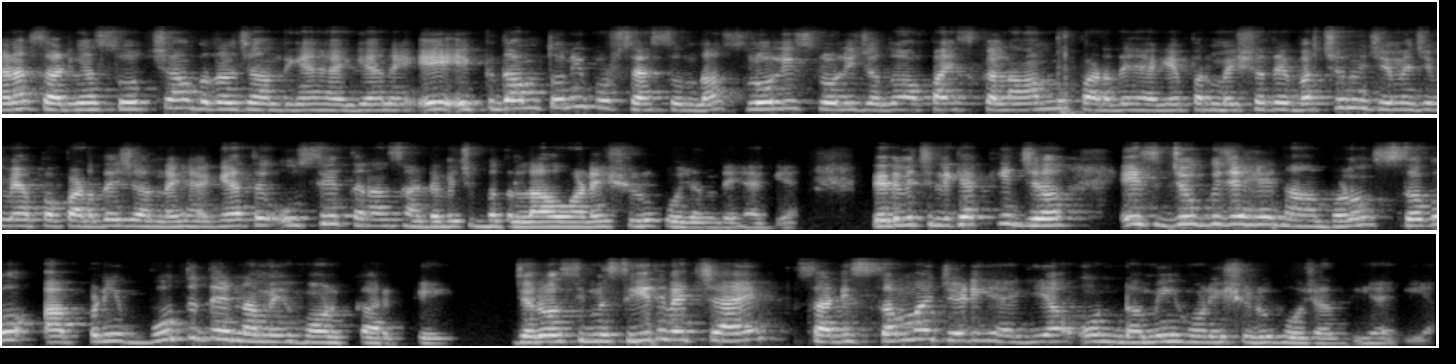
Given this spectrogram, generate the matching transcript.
ਹਨਾ? ਸਾਡੀਆਂ ਸੋਚਾਂ ਬਦਲ ਜਾਂਦੀਆਂ ਹੈਗੀਆਂ ਨੇ। ਇਹ ਇੱਕਦਮ ਤੋਂ ਨਹੀਂ ਪ੍ਰੋਸੈਸ ਹੁੰਦਾ। ਸਲੋਲੀ ਸਲੋਲੀ ਜਦੋਂ ਆਪਾਂ ਇਸ ਕਲਾਮ ਨੂੰ ਪੜ੍ਹਦੇ ਹੈਗੇ, ਪਰਮੇਸ਼ਰ ਦੇ ਵਚਨ ਨੂੰ ਜਿਵੇਂ ਜਿਵੇਂ ਆਪਾਂ ਪੜ੍ਹਦੇ ਜਾਂਦੇ ਹੈਗੇ ਆ ਤੇ ਉਸੇ ਤਰ੍ਹਾਂ ਸਾਡੇ ਵਿੱਚ ਬਦਲਾਅ ਆਣੇ ਸ਼ੁਰੂ ਹੋ ਜਾਂਦੇ ਹੈਗੇ ਆ ਇਹਦੇ ਵਿੱਚ ਲਿਖਿਆ ਕਿ ਜ, ਇਸ ਯੁੱਗ ਜਿਹੇ ਨਾ ਬਣੋ, ਸਗੋਂ ਆਪਣੀ ਬੁੱਧ ਦੇ ਨਵੇਂ ਹੋਣ ਕਰਕੇ ਜਦੋਂ ਅਸੀਂ ਮਸੀਹ ਦੇ ਵਿੱਚ ਆਏ, ਸਾਡੀ ਸਮਝ ਜਿਹੜੀ ਹੈਗੀ ਆ, ਉਹ ਨਵੀਂ ਹੋਣੀ ਸ਼ੁਰੂ ਹੋ ਜਾਂਦੀ ਹੈਗੀ ਆ।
